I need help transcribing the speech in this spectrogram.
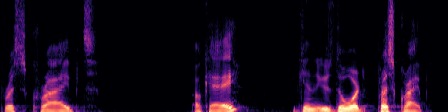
prescribed. Okay, you can use the word prescribed.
